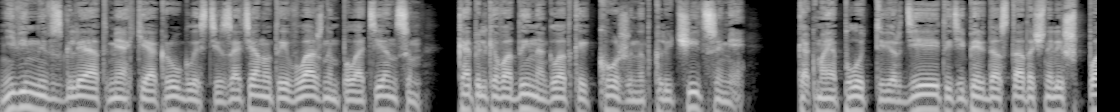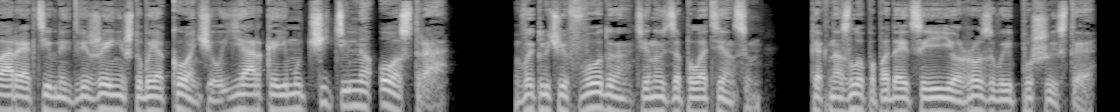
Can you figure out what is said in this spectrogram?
Невинный взгляд, мягкие округлости, затянутые влажным полотенцем, капелька воды на гладкой коже над ключицами. Как моя плоть твердеет, и теперь достаточно лишь пары активных движений, чтобы я кончил, ярко и мучительно остро. Выключив воду, тянусь за полотенцем. Как назло попадается ее розовое и пушистое.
